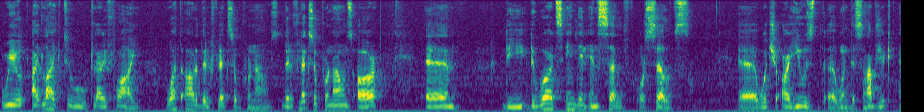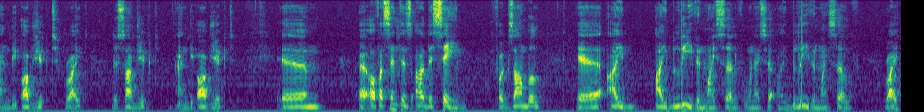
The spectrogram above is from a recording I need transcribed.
we'll, I'd like to clarify what are the reflexive pronouns. The reflexive pronouns are um, the, the words ending in self or selves, uh, which are used uh, when the subject and the object, right? The subject and the object um, uh, of a sentence are the same. For example, uh, I I believe in myself when I say I believe in myself, right?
